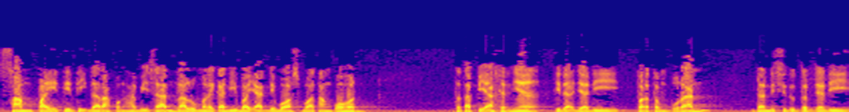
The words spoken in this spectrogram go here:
sampai titik darah penghabisan lalu mereka dibayar di bawah sebatang pohon tetapi akhirnya tidak jadi pertempuran dan di situ terjadi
